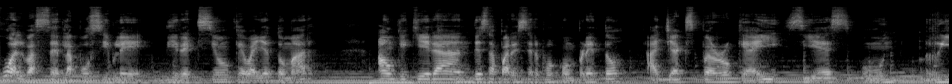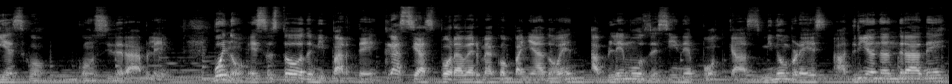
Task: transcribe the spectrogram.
cuál va a ser la posible dirección que vaya a tomar. Aunque quieran desaparecer por completo a Jack Sparrow, que ahí sí es un riesgo considerable. Bueno, eso es todo de mi parte. Gracias por haberme acompañado en Hablemos de Cine Podcast. Mi nombre es Adrián Andrade.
